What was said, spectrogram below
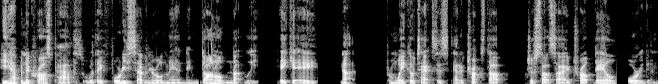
He happened to cross paths with a 47 year old man named Donald Nutley, aka Nut, from Waco, Texas, at a truck stop just outside Troutdale, Oregon.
